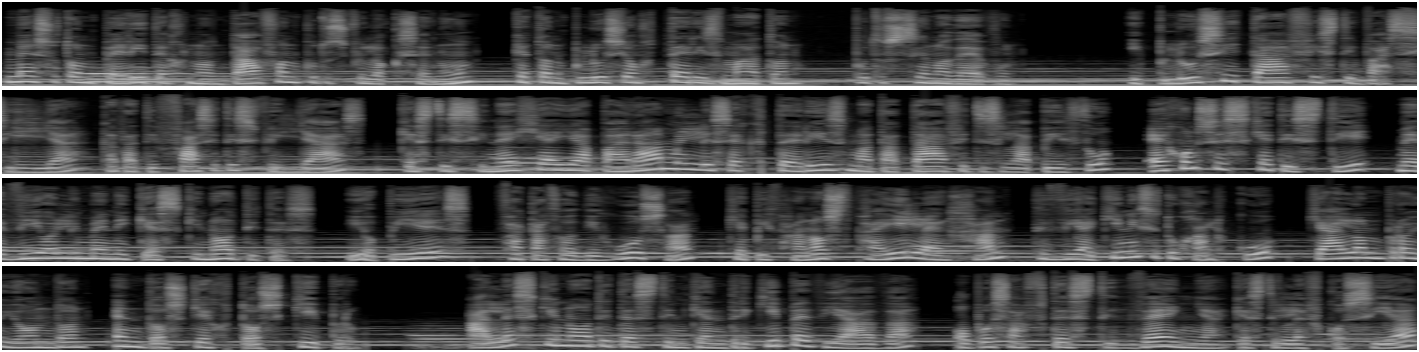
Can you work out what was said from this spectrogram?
μέσω των περίτεχνων τάφων που τους φιλοξενούν και των πλούσιων χτερισμάτων που τους συνοδεύουν. Οι πλούσιοι τάφοι στη Βασίλεια κατά τη φάση της φιλιάς και στη συνέχεια οι απαράμιλες εκτερίσματα τάφη της Λαπίθου έχουν συσχετιστεί με δύο λιμενικές κοινότητες, οι οποίες θα καθοδηγούσαν και πιθανώς θα ήλεγχαν τη διακίνηση του χαλκού και άλλων προϊόντων εντός και εκτός Κύπρου. Άλλες κοινότητες στην κεντρική πεδιάδα, όπως αυτές στη Δένια και στη Λευκοσία,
